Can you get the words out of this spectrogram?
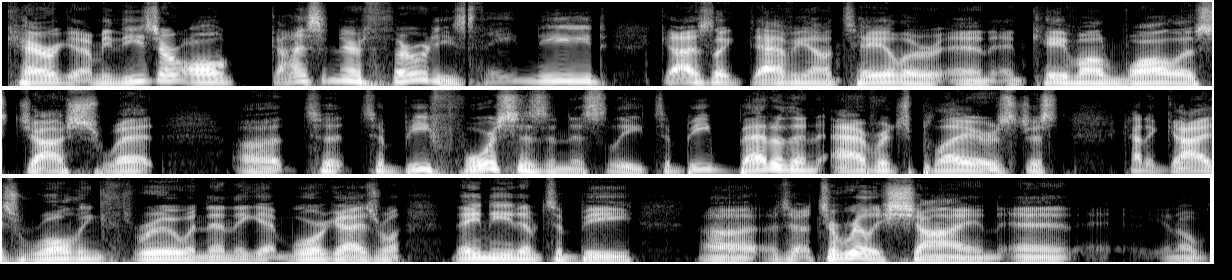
Kerrigan. I mean, these are all guys in their 30s. They need guys like Davion Taylor and and K'Von Wallace, Josh Sweat, uh, to to be forces in this league, to be better than average players. Just kind of guys rolling through, and then they get more guys. Roll. They need them to be uh, to, to really shine, and you know,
